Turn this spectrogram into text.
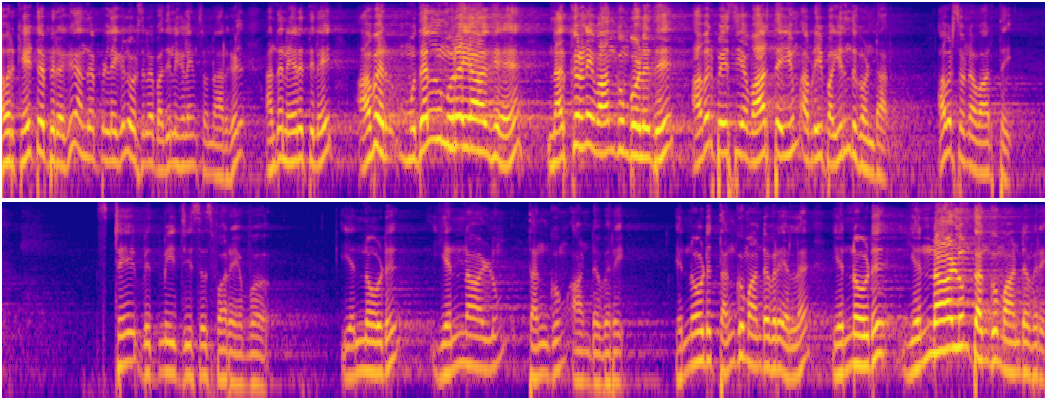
அவர் கேட்ட பிறகு அந்த பிள்ளைகள் ஒரு சில பதில்களையும் சொன்னார்கள். அந்த நேரத்திலே அவர் முதல் முறையாக நற்கருணை வாங்கும் பொழுது அவர் பேசிய வார்த்தையும் அப்படியே பகிர்ந்து கொண்டார். அவர் சொன்ன வார்த்தை stay with me Jesus forever என்னோடு எந்நாளும் தங்கும் ஆண்டவரே. என்னோடு தங்கும் ஆண்டவரே அல்ல என்னோடு எந்நாளும் தங்கும் ஆண்டவரே.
